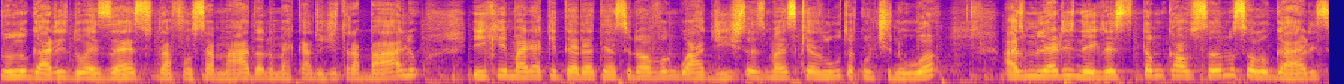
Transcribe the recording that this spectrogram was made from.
no lugares do Exército, da Força Armada, no mercado de trabalho, e que Maria Quitéria tenha sido vanguardistas, mas que a luta continua. As mulheres negras estão calçando seus lugares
